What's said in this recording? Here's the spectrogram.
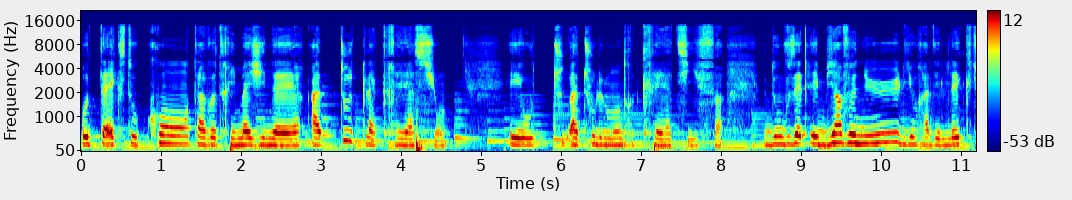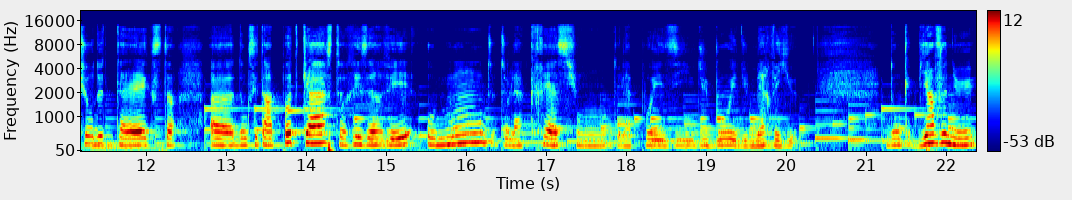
au texte, au conte, à votre imaginaire, à toute la création et à tout le monde créatif. Donc vous êtes les bienvenus, il y aura des lectures de textes. Euh, donc c'est un podcast réservé au monde de la création, de la poésie, du beau et du merveilleux. Donc bienvenue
